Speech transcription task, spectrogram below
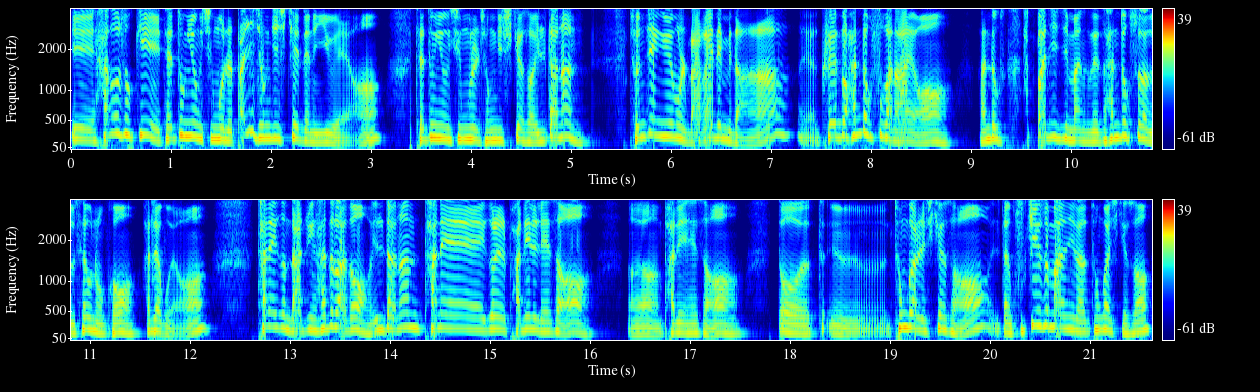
이 하루속히 대통령 직무를 빨리 정지시켜야 되는 이유예요. 대통령 직무를 정지시켜서 일단은 전쟁 위험을 막아야 됩니다. 예, 그래도 한덕수가 나아요. 한덕수 핫빠지지만 그래도 한덕수라도 세워놓고 하자고요. 탄핵은 나중에 하더라도 일단은 탄핵을 발의를 해서 어, 발의해서 또 어, 통과를 시켜서 일단 국회에서만이라도 통과시켜서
